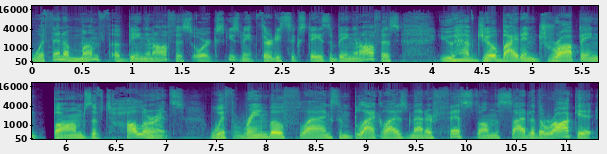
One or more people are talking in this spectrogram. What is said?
within a month of being in office, or excuse me, 36 days of being in office, you have Joe Biden dropping bombs of tolerance with rainbow flags and Black Lives Matter fists on the side of the rocket,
